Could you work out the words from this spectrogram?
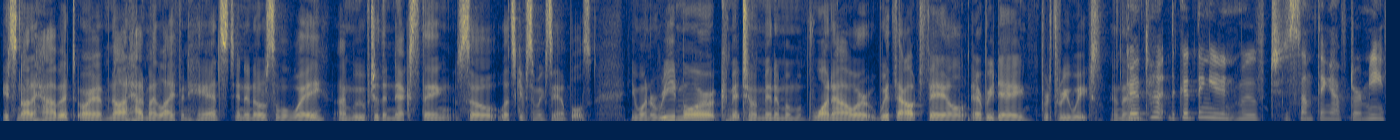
it's not a habit or I have not had my life enhanced in a noticeable way, I move to the next thing. So let's give some examples. You want to read more, commit to a minimum of one hour without fail every day for three weeks. And then, Good time. The good thing you didn't move to something after me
